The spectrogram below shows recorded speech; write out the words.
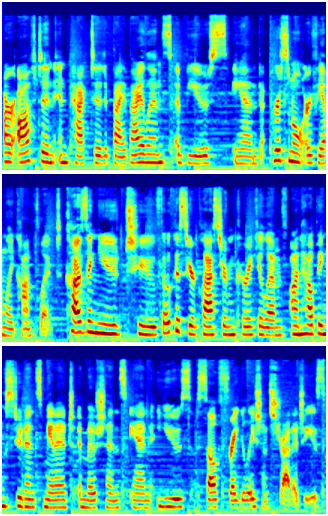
are often impacted by violence, abuse, and personal or family conflict, causing you to focus your classroom curriculum on helping students manage emotions and use self regulation strategies.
